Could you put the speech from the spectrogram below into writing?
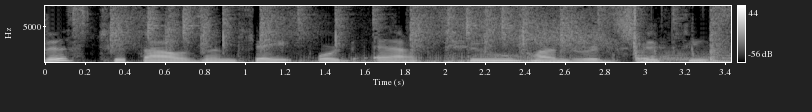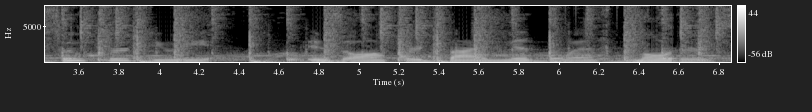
This 2008 Ford F-250 Super Duty is offered by Midwest Motors.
